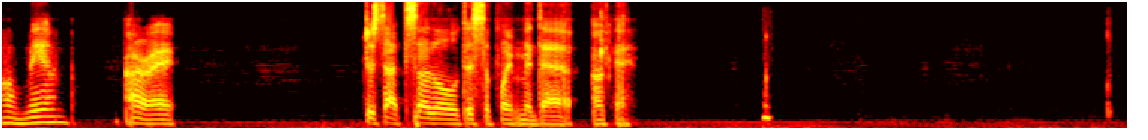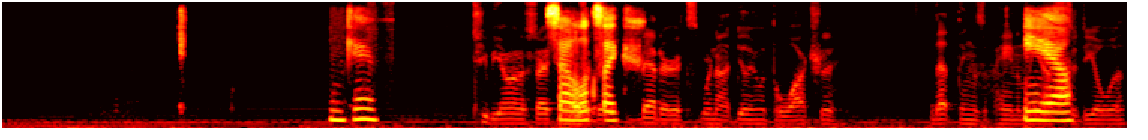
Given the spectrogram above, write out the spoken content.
Oh man. All right. Just that subtle disappointment that okay. Okay. To be honest, I So think it looks like- better. It's we're not dealing with the Watcher. That thing is a pain in the Yeah. ass to deal with.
